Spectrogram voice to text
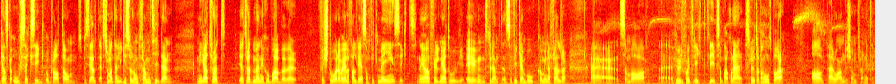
ganska osexig att prata om. Speciellt eftersom att den ligger så långt fram i tiden. Men jag tror att, jag tror att människor bara behöver förstå, det var i alla fall det som fick mig insikt. När jag, när jag tog eh, studenten så fick jag en bok av mina föräldrar eh, som var eh, Hur får ett riktigt liv som pensionär, sluta pensionsspara av Per O Andersson tror jag han heter.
